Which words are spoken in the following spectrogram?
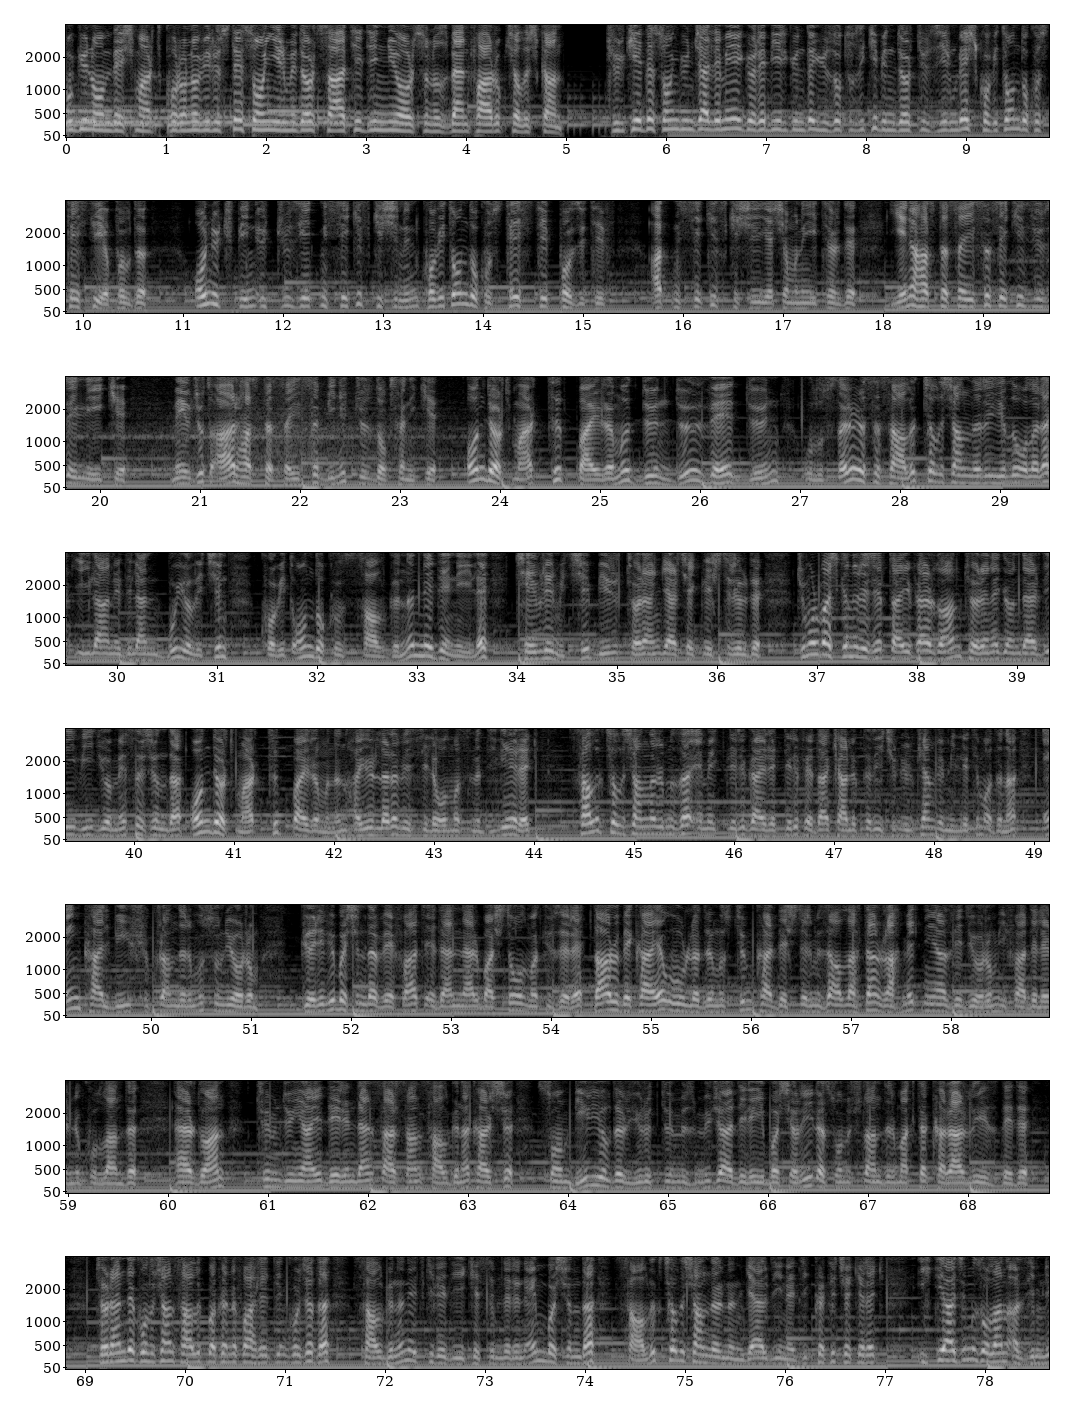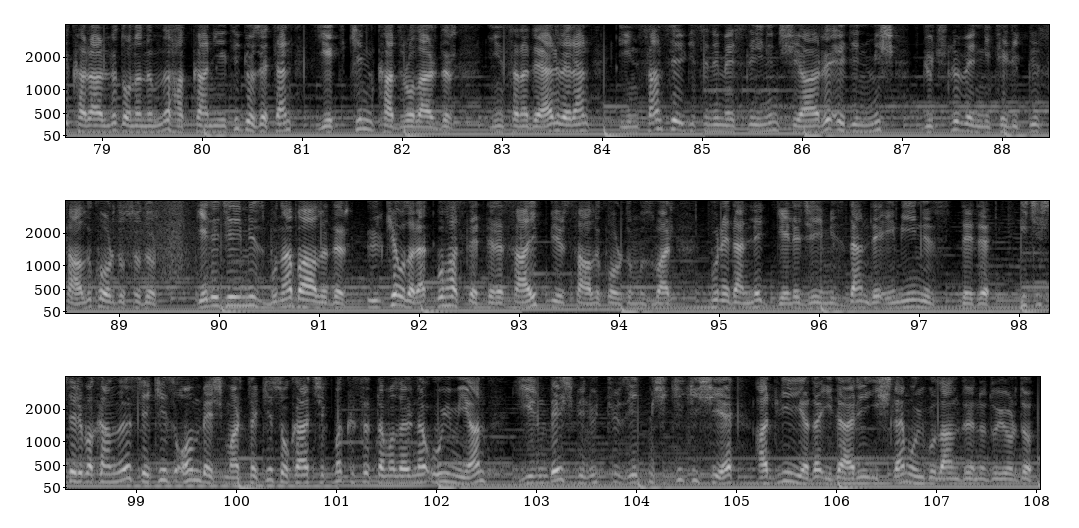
Bugün 15 Mart koronavirüste son 24 saati dinliyorsunuz. Ben Faruk Çalışkan. Türkiye'de son güncellemeye göre bir günde 132.425 COVID-19 testi yapıldı. 13.378 kişinin COVID-19 testi pozitif. 68 kişi yaşamını yitirdi. Yeni hasta sayısı 852. Mevcut ağır hasta sayısı 1392. 14 Mart Tıp Bayramı dündü ve dün Uluslararası Sağlık Çalışanları Yılı olarak ilan edilen bu yıl için COVID-19 salgını nedeniyle çevrim içi bir tören gerçekleştirildi. Cumhurbaşkanı Recep Tayyip Erdoğan törene gönderdiği video mesajında 14 Mart Tıp Bayramı'nın hayırlara vesile olmasını dileyerek sağlık çalışanlarımıza emekleri, gayretleri, fedakarlıkları için ülkem ve milletim adına en kalbi şükranlarımı sunuyorum görevi başında vefat edenler başta olmak üzere Darü Beka'ya uğurladığımız tüm kardeşlerimize Allah'tan rahmet niyaz ediyorum ifadelerini kullandı. Erdoğan, tüm dünyayı derinden sarsan salgına karşı son bir yıldır yürüttüğümüz mücadeleyi başarıyla sonuçlandırmakta kararlıyız dedi. Törende konuşan Sağlık Bakanı Fahrettin Koca da salgının etkilediği kesimlerin en başında sağlık çalışanlarının geldiğine dikkati çekerek ihtiyacımız olan azimli, kararlı, donanımlı, hakkaniyeti gözeten yetkin kadrolardır. İnsana değer veren, insan sevgisini mesleğinin şiarı edinmiş güçlü ve nitelikli sağlık ordusudur. Geleceğimiz buna bağlıdır. Ülke olarak bu hasletlere sahip bir sağlık ordumuz var. Bu nedenle geleceğimizden de eminiz, dedi. İçişleri Bakanlığı 8-15 Mart'taki sokağa çıkma kısıtlamalarına uymayan 25.372 kişiye adli ya da idari işlem uygulandığını duyurdu.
